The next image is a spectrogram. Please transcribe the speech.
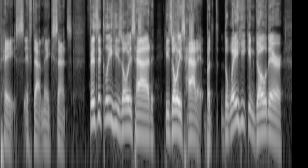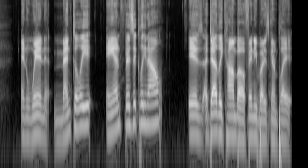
pace if that makes sense physically he's always had he's always had it, but the way he can go there and win mentally and physically now is a deadly combo if anybody's going to play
